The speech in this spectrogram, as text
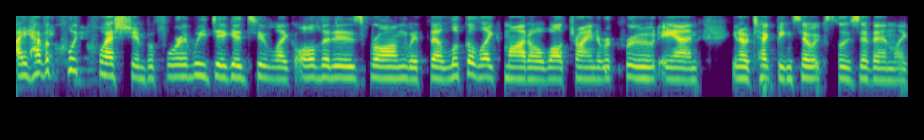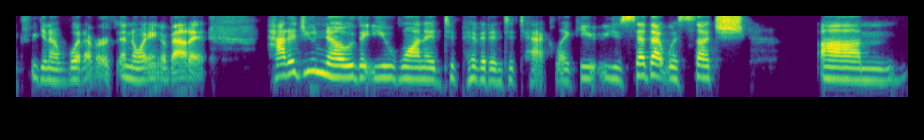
I have a quick question before we dig into like all that is wrong with the look-alike model while trying to recruit and you know tech being so exclusive and like you know whatever annoying about it. How did you know that you wanted to pivot into tech? Like you you said that with such um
